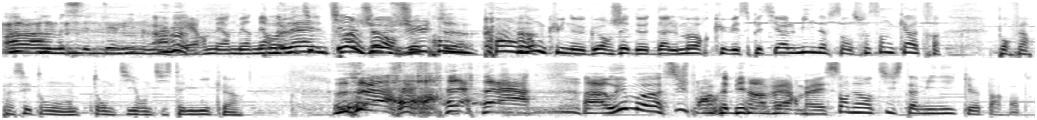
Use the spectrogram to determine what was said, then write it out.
Ah, mais c'est terrible. Merde, merde, merde, merde. Tiens, Georges, prends, prends donc une gorgée de Dalmor cuvée spéciale 1964 pour faire passer ton, ton petit antihistaminique là. ah oui, moi aussi je prendrais bien un verre, mais sans l'antihistaminique euh, par contre.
